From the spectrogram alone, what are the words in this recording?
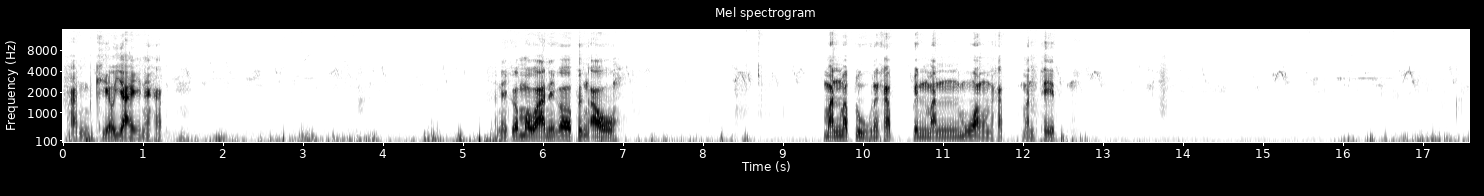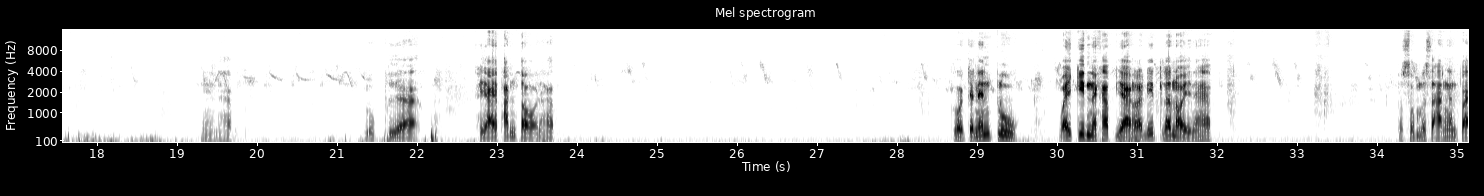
พันเขียวใหญ่นะครับ อันนี้ก็เมื่อวานนี้ก็เพิ่งเอา มันมาปลูกนะครับ เป็นมันม่วงนะครับ มันเทศ นี่นะครับ ปลูกเพื่อขยายพันธุ์ต่อนะครับ ก็จะเน้นปลูกไว้กินนะครับ อย่างละนิดละหน่อยนะครับ ผสมผสานกันไป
